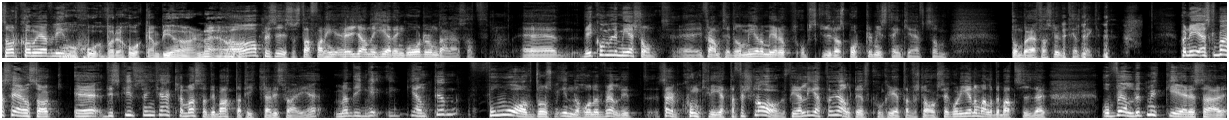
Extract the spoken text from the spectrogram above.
snart kommer jag väl in... Och, var det Håkan Björne? Och... Ja, precis. Och Staffan, Janne Hedengård och de där. Så att, Eh, det kommer bli mer sånt eh, i framtiden och mer och mer obskyra sporter misstänker jag eftersom de börjar ta slut helt enkelt. Hörrni, jag ska bara säga en sak. Eh, det skrivs en jäkla massa debattartiklar i Sverige men det är egentligen få av dem som innehåller väldigt särskilt konkreta förslag. För jag letar ju alltid efter konkreta förslag så jag går igenom alla debattsidor. Och väldigt mycket är det så här,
